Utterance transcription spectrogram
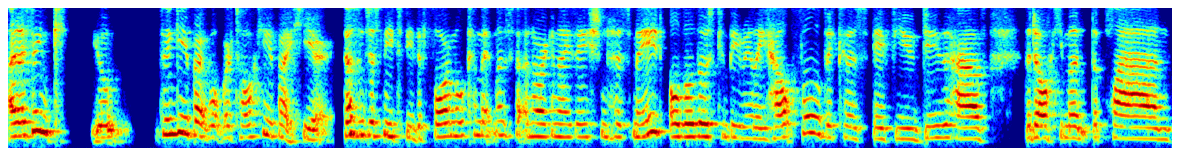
And I think, you know, thinking about what we're talking about here doesn't just need to be the formal commitments that an organization has made, although those can be really helpful because if you do have the document, the plan,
